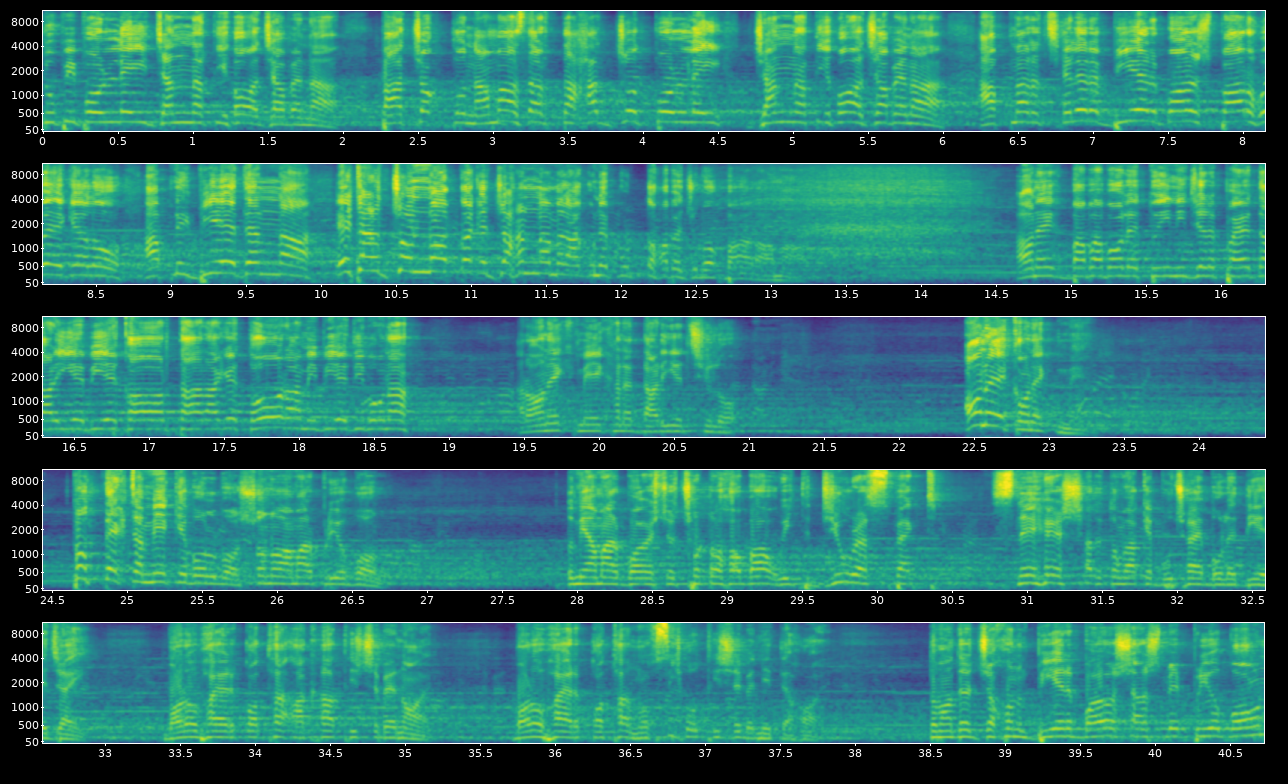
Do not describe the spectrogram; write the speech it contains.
টুপি পরলেই জান্নাতি হওয়া যাবে না। পাচক্ত নামাজ আর তাহাজ্জত পড়লেই জান্নাতি হওয়া যাবে না। আপনার ছেলের বিয়ের বয়স পার হয়ে গেল, আপনি বিয়ে দেন না। এটার জন্য আপনাকে জাহান্নামের আগুনে পড়তে হবে, যুবক ভাড়া আমার। অনেক বাবা বলে, তুই নিজের পায়ে দাঁড়িয়ে বিয়ে কর, তার আগে তোর আমি বিয়ে দিব না। আর অনেক মেয়ে এখানে দাঁড়িয়েছিল অনেক অনেক মেয়ে। প্রত্যেকটা মেয়েকে বলব, শোনো আমার প্রিয় বোন, তুমি আমার বয়সে ছোট হবা উইথ ডিউ রেসপেক্ট স্নেহের সাথে তোমাকে বুঝায় বলে দিয়ে যাই। বড় ভাইয়ের কথা আঘাত হিসেবে নয়, বড় ভাইয়ের কথা নসিহত হিসেবে নিতে হয়। তোমাদের যখন বিয়ের বয়স আসবে, প্রিয় বোন,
